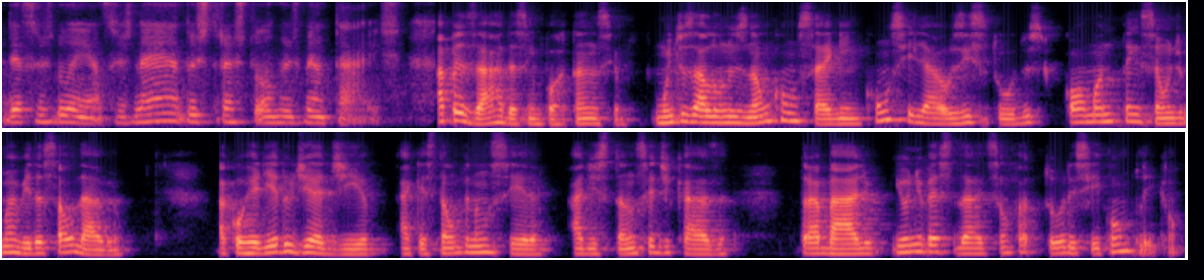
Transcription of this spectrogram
dessas doenças, né, dos transtornos mentais. Apesar dessa importância, muitos alunos não conseguem conciliar os estudos com a manutenção de uma vida saudável. A correria do dia a dia, a questão financeira, a distância de casa, trabalho e universidade são fatores que complicam.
